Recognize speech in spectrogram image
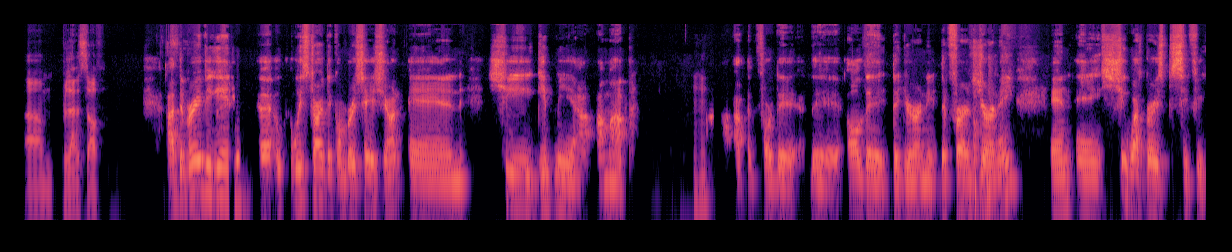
um, present itself? At the very beginning, uh, we start the conversation and she gave me a, a map. Mm-hmm uh, for the the all the the journey, the first journey, and and she was very specific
